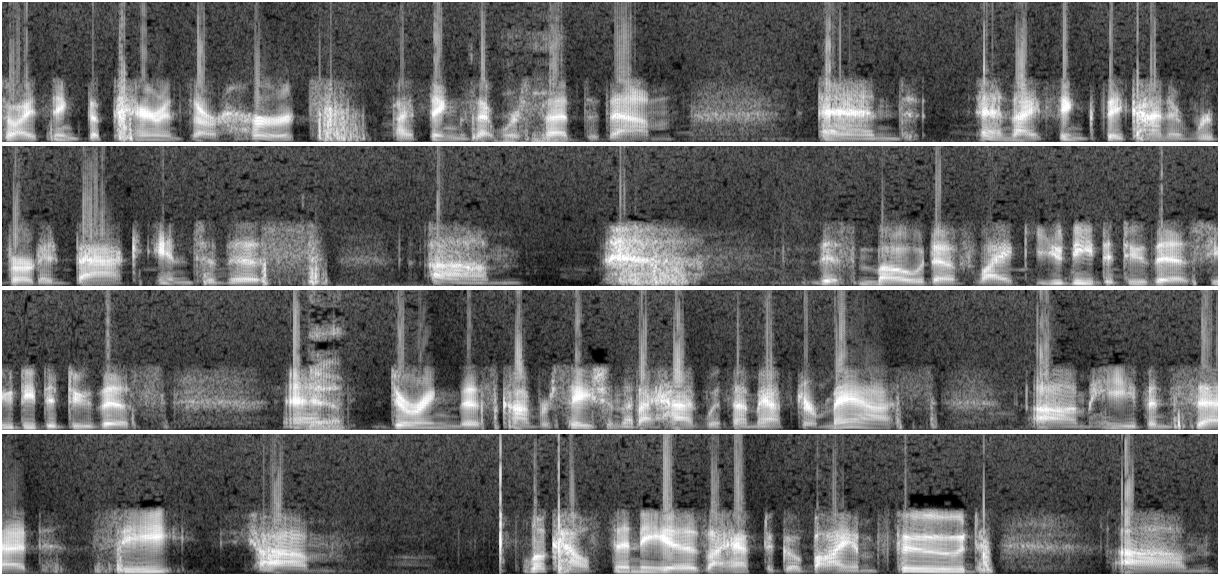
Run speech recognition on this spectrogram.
So I think the parents are hurt by things that were said to them, and and I think they kind of reverted back into this um, this mode of like you need to do this, you need to do this. And Yeah. during this conversation that I had with them after mass, um, he even said, "See, um, look how thin he is. I have to go buy him food. Um,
